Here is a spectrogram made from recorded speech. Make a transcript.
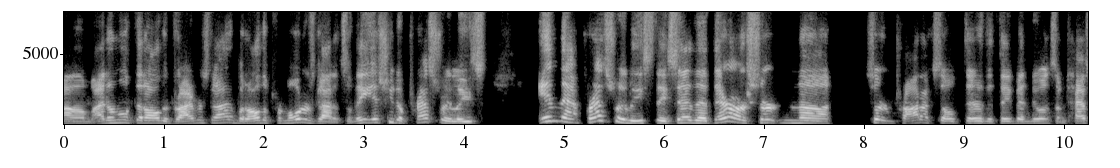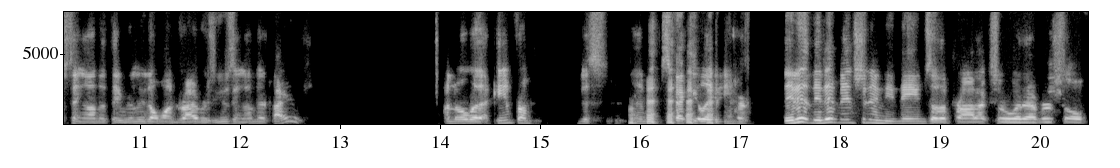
Um, I don't know if that all the drivers got it, but all the promoters got it. So they issued a press release. In that press release, they said that there are certain uh, certain products out there that they've been doing some testing on that they really don't want drivers using on their tires. I don't know where that came from. Just I'm speculating here. They didn't they didn't mention any names of the products or whatever. So,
